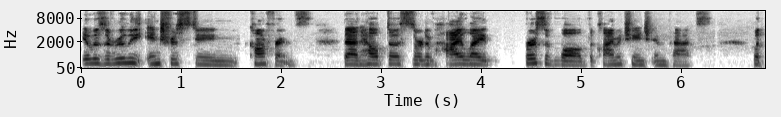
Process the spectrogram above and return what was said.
it was a really interesting conference that helped us sort of highlight, first of all, the climate change impacts, but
